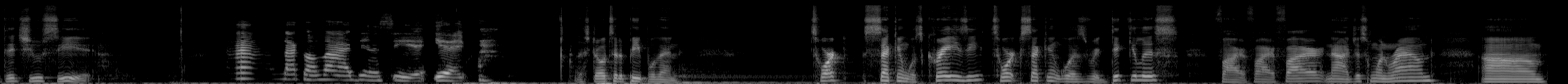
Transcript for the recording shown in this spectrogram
Did you see it? I'm not gonna lie, I didn't see it yet. Let's throw it to the people then. Twork second was crazy. Twork second was ridiculous. Fire, fire, fire. Nah, just one round. Um,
